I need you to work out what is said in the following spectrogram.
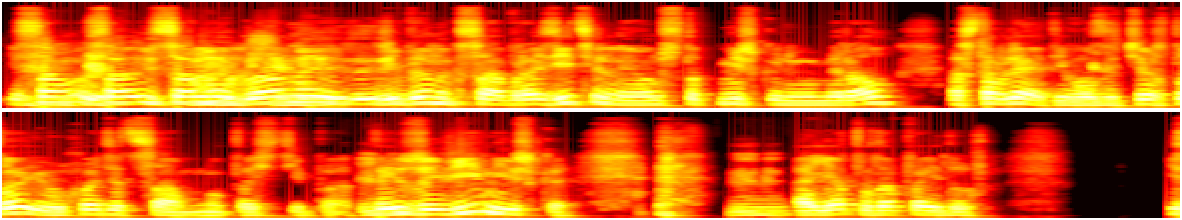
И, сам, и самое главное, ребенок сообразительный, он, чтобы Мишка не умирал, оставляет его за чертой и уходит сам. Ну, то есть, типа, ты живи, Мишка, а я туда пойду. И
